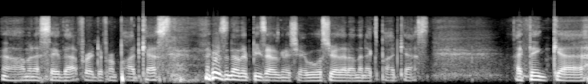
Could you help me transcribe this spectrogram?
Uh, I'm going to save that for a different podcast. there was another piece I was going to share, but we'll share that on the next podcast. I think uh,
